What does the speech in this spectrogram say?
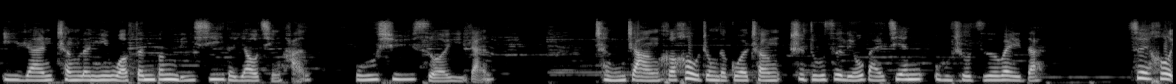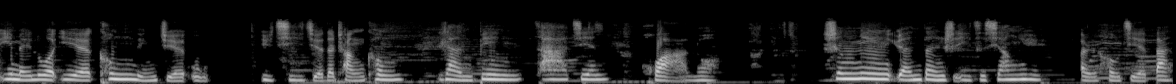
已然成了你我分崩离析的邀请函，无需所以然。成长和厚重的过程是独自留白间悟出滋味的。最后一枚落叶空灵觉悟，与凄绝的长空染鬓擦肩滑落。生命原本是一次相遇，而后结伴，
